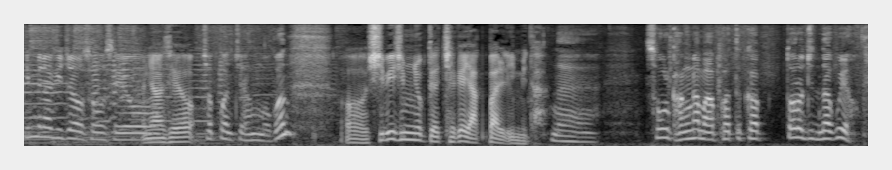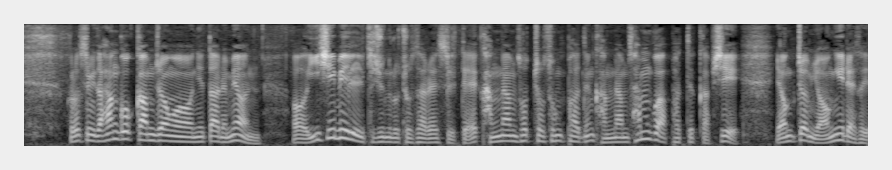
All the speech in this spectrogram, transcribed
김민아 기자 어서 오세요. 안녕하세요. 첫 번째 항목은 어, 12, 16 대책의 약발입니다. 네. 서울 강남 아파트값 떨어진다고요? 그렇습니다. 한국감정원이 따르면 어, 20일 기준으로 조사를 했을 때 강남 서초 송파 등 강남 3구 아파트 값이 0.01에서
